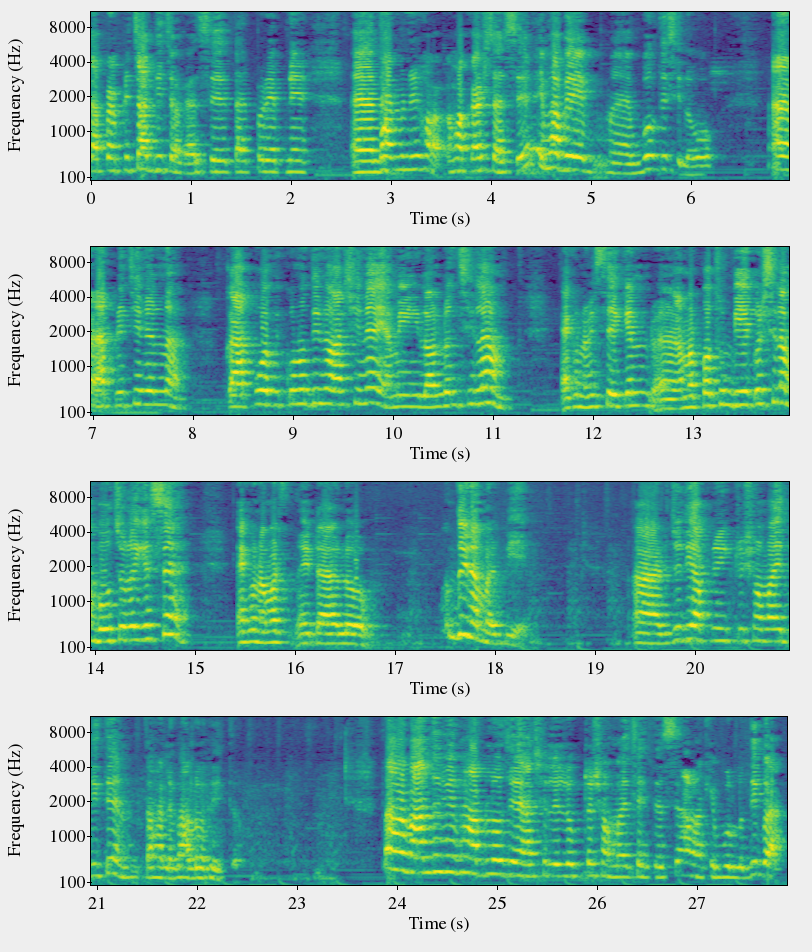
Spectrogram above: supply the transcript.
তারপর আপনি চাঁদনি চক আছে, তারপরে আপনি ধানমন্ডির হকার্স আছে। এভাবে বলতেছিল ও। আর আপনি চিনেন না। আপু, আমি কোনোদিনও আসি নাই, আমি লন্ডন ছিলাম। এখন আমি সেকেন্ড আমার প্রথম বিয়ে করছিলাম, বউ চলে গেছে। এখন আমার এটা হলো দুই নাম্বার বিয়ে। আর যদি আপনি একটু সময় দিতেন, তাহলে ভালো হইতো। তো আমার বান্ধবী ভাবলো যে, আসলে লোকটা সময় চাইতেছে, আমাকে বলল, দিবা।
